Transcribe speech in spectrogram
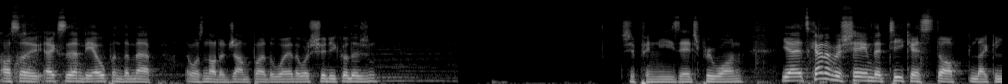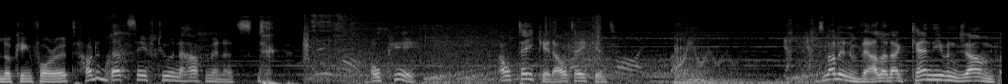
Also, I accidentally opened the map. That was not a jump, by the way. That was shitty collision. Japanese HP1. Yeah, it's kind of a shame that TK stopped, like, looking for it. How did that save two and a half minutes? okay. I'll take it, I'll take it. It's not invalid, I can't even jump.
